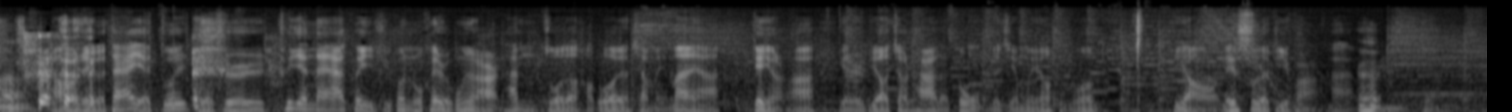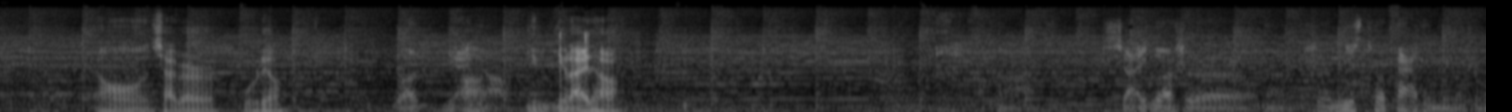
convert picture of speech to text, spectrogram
嗯 然后这个大家也多也是推荐大家可以去关注黑水公园，他们做的好多像美漫呀、电影啊，也是比较交叉的，跟我们的节目也有很多比较类似的地方。哎，对然后下边五十铃我念一啊条，你你来一条。下一个是我看是 Mr. Cat 那个是吗？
